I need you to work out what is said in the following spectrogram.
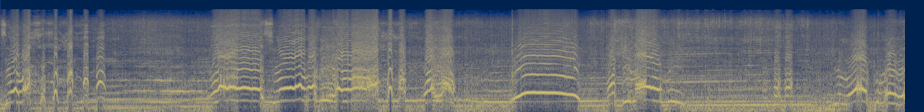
Você vai. Aê, chama, minha! Aí, ó. Ih, Aqui. Que louco, velho.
